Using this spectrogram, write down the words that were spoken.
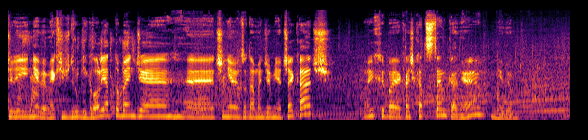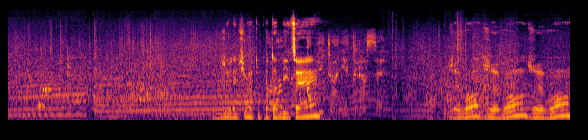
Czyli nie wiem, jakiś drugi Goliat to będzie, e, czy nie wiem co tam będzie mnie czekać. No i chyba jakaś cutscenka, nie? Nie wiem. Także lecimy tu po tablicę. Drzewo, drzewo, drzewo.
